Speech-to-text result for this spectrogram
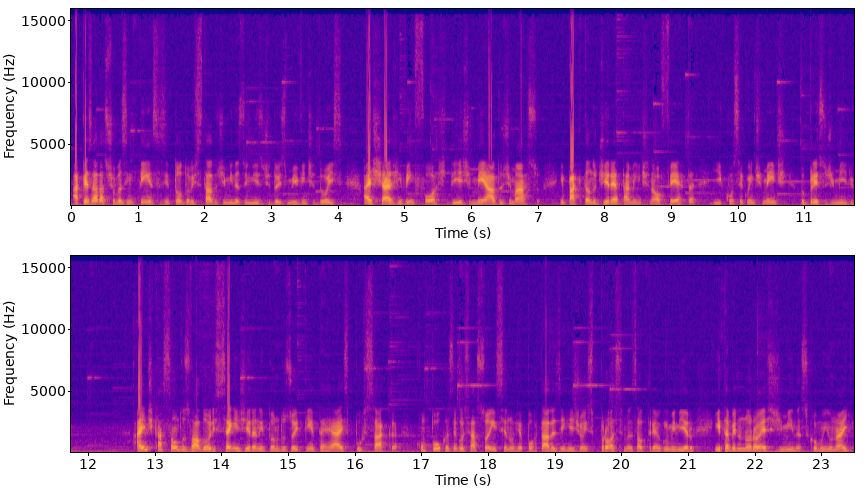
Apesar das chuvas intensas em todo o estado de Minas no início de 2022, a estiagem vem forte desde meados de março, impactando diretamente na oferta e, consequentemente, no preço de milho. A indicação dos valores segue girando em torno dos 80 reais por saca, com poucas negociações sendo reportadas em regiões próximas ao Triângulo Mineiro e também no noroeste de Minas, como em Unai.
